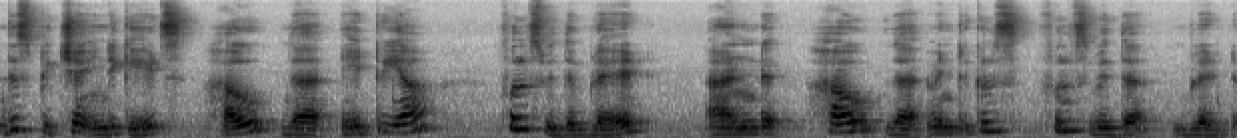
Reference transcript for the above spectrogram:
This picture indicates how the atria fills with the blood and how the ventricles fills with the blood.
